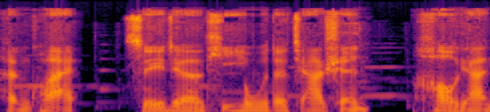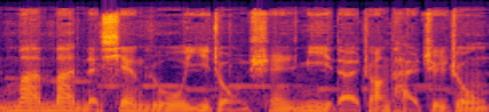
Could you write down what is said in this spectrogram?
很快，随着体悟的加深，浩然慢慢的陷入一种神秘的状态之中。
